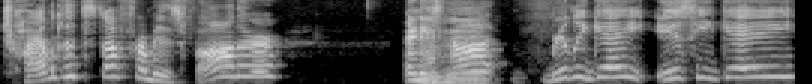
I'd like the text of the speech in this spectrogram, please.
childhood stuff from his father? And he's Mhm. not really gay. Is he gay?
